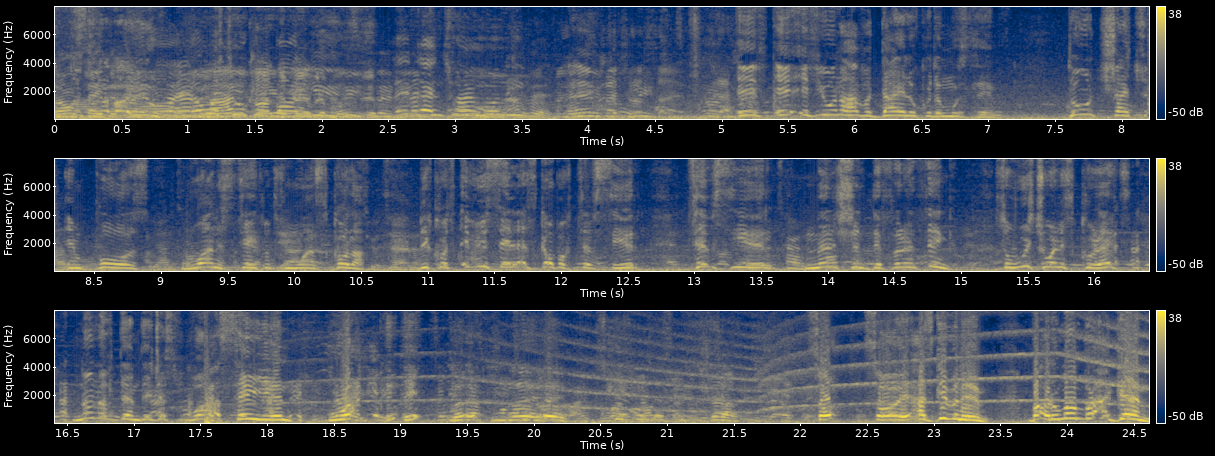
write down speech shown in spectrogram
don't talking say about debate. you. No one's talking about you. They let time or leave it. If, if if you want to have a dialogue with a Muslim, don't try to impose one statement from one scholar. Because if you say, let's go back to tafsir, tafsir mentioned different thing. So which one is correct? None of them, they just were saying what. So, so he has given him. But remember again,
